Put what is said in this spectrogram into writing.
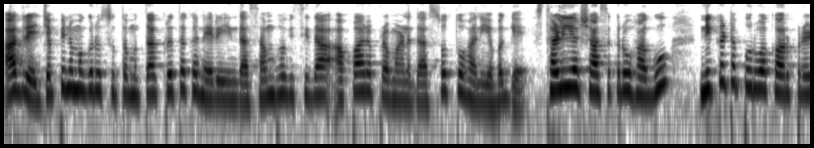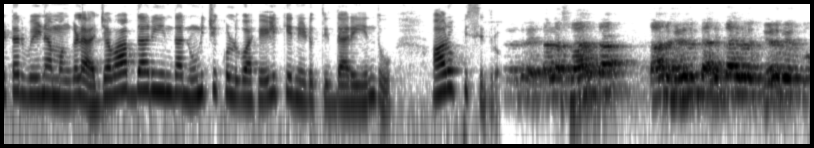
ಆದರೆ ಜಪ್ಪಿನಮಗುರು ಸುತ್ತಮುತ್ತ ಕೃತಕ ನೆರೆಯಿಂದ ಸಂಭವಿಸಿದ ಅಪಾರ ಪ್ರಮಾಣದ ಸೊತ್ತು ಹಾನಿಯ ಬಗ್ಗೆ ಸ್ಥಳೀಯ ಶಾಸಕರು ಹಾಗೂ ನಿಕಟಪೂರ್ವ ಕಾರ್ಪೊರೇಟರ್ ವೀಣಾ ಮಂಗಳ ಜವಾಬ್ದಾರಿಯಿಂದ ನುಣುಚಿಕೊಳ್ಳುವ ಹೇಳಿಕೆ ನೀಡುತ್ತಿದ್ದಾರೆ ಎಂದು ಆರೋಪಿಸಿದರು. ತಾನು ಹೇಳಿದಂತೆ ಅಧಿಕಾರಿಗಳು ಕೇಳಬೇಕು.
